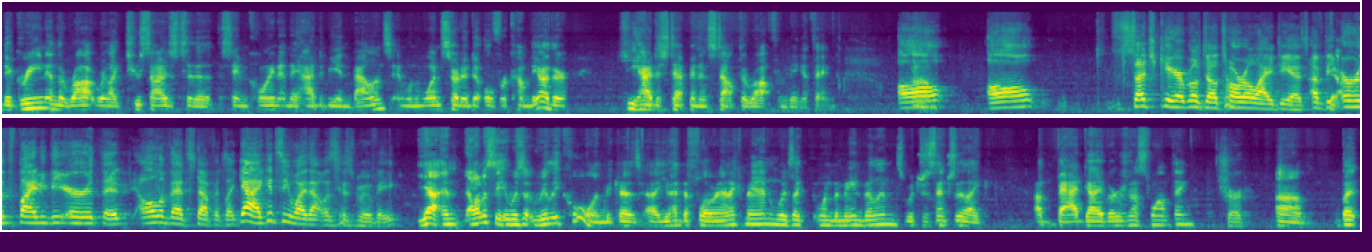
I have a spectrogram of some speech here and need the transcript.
the green and the rot were like two sides to the, the same coin and they had to be in balance. And when one started to overcome the other he had to step in and stop the rot from being a thing. All all such Guillermo del Toro ideas of the Yeah. earth fighting the earth and all of that stuff. It's like, yeah, I can see why that was his movie. yeah and honestly it was a really cool one because uh, you had the floronic man was like one of the main villains which is essentially like a bad guy version of swamp thing Sure. um, but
